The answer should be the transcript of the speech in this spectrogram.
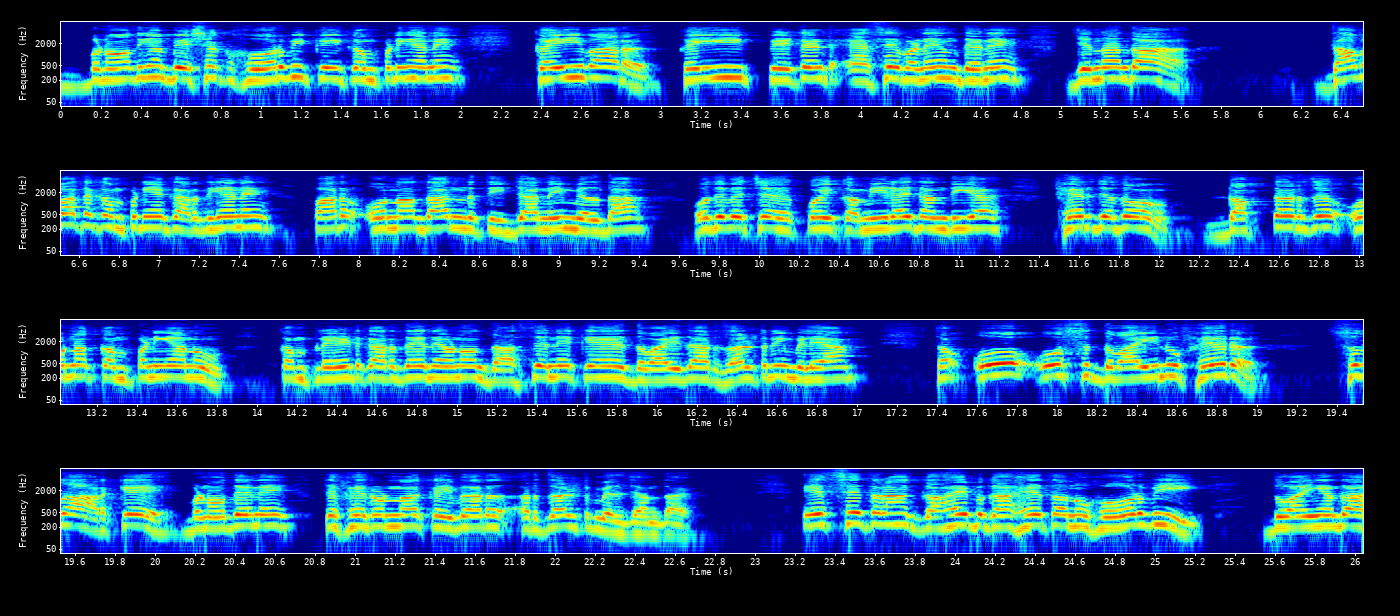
ਬਣਾਉਂਦੀਆਂ ਬੇਸ਼ੱਕ ਹੋਰ ਵੀ ਕਈ ਕੰਪਨੀਆਂ ਨੇ, ਕਈ ਵਾਰ ਕਈ ਪੇਟੈਂਟ ਐਸੇ ਬਣੇ ਹੁੰਦੇ ਨੇ, ਜਿਨ੍ਹਾਂ ਦਾ ਦਾਅਵਾ ਤਾਂ ਕੰਪਨੀਆਂ ਕਰਦੀਆਂ ਨੇ, ਪਰ ਉਹਨਾਂ ਦਾ ਨਤੀਜਾ ਨਹੀਂ ਮਿਲਦਾ, ਉਹਦੇ ਵਿੱਚ ਕੋਈ ਕਮੀ ਰਹਿ ਜਾਂਦੀ ਹੈ। ਫਿਰ ਜਦੋਂ ਡਾਕਟਰਸ ਉਹਨਾਂ ਕੰਪਨੀਆਂ ਨੂੰ ਕੰਪਲੇਂਟ ਕਰਦੇ ਨੇ, ਉਹਨਾਂ ਨੂੰ ਦੱਸਦੇ ਨੇ ਕਿ ਦਵਾਈ ਦਾ ਰਿਜ਼ਲਟ ਨਹੀਂ ਮਿਲਿਆ, ਤਾਂ ਉਹ ਉਸ ਦਵਾਈ ਨੂੰ ਫਿਰ ਸੁਧਾਰ ਕੇ ਬਣਾਉਂਦੇ ਨੇ ਤੇ ਫਿਰ ਉਹਨਾਂ ਦਾ ਕਈ ਵਾਰ ਰਿਜ਼ਲਟ ਮਿਲ ਜਾਂਦਾ ਹੈ। ਇਸੇ ਤਰ੍ਹਾਂ ਗਾਹੇ ਬਗਾਹੇ ਤੁਹਾਨੂੰ ਹੋਰ ਵੀ ਦਵਾਈਆਂ ਦਾ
